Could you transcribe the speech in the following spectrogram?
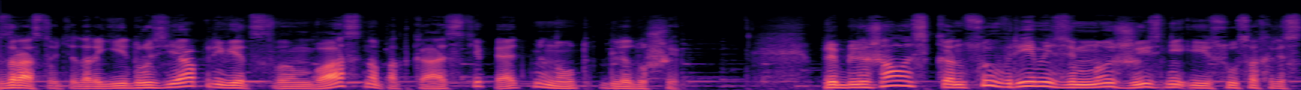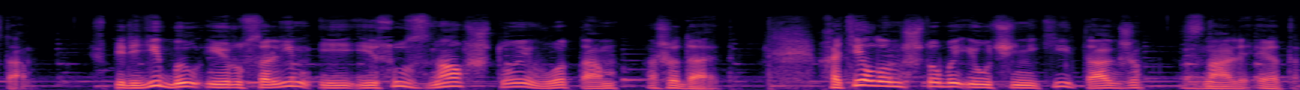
Здравствуйте, дорогие друзья! Приветствуем вас на подкасте «Пять минут для души». Приближалось к концу время земной жизни Иисуса Христа. Впереди был Иерусалим, и Иисус знал, что его там ожидает. Хотел он, чтобы и ученики также знали это.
